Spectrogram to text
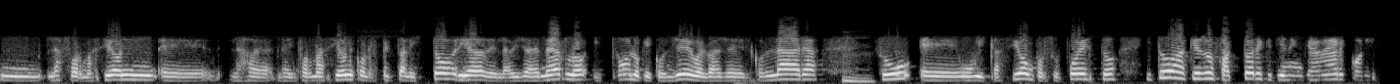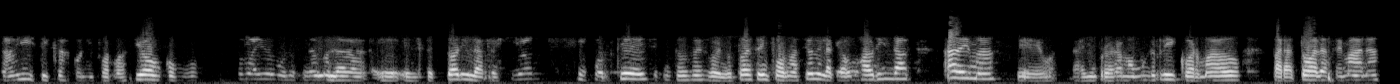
Mm, la formación, eh, la, información con respecto a la historia de la Villa de Merlo y todo lo que conlleva el Valle del Conlara, mm. su eh, ubicación, por supuesto, y todos aquellos factores que tienen que ver con estadísticas, con información, como cómo ha ido evolucionando eh, el sector y la región y por qué. Entonces, bueno, toda esa información es la que vamos a brindar. Además, hay un programa muy rico armado para toda la semana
